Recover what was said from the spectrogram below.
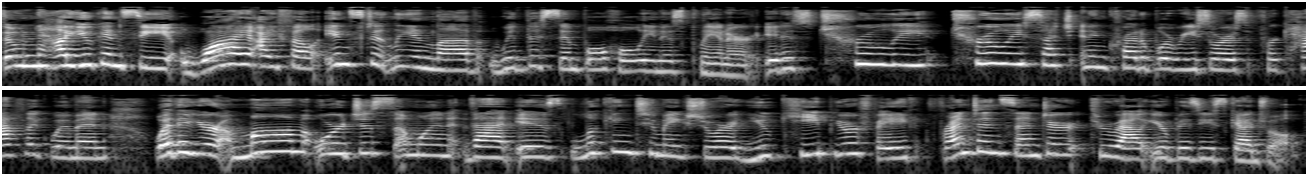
So now you can see why I fell instantly in love with the Simple Holiness Planner. It is truly, truly such an incredible resource for Catholic women, whether you're a mom or just someone that is looking to make sure you keep your faith front and center throughout your busy schedule.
